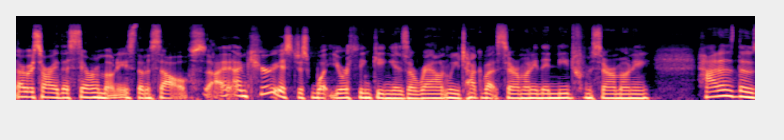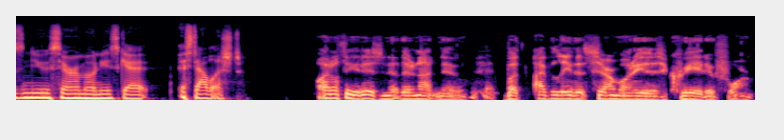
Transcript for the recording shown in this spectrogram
or sorry the ceremonies themselves I, i'm curious just what your thinking is around when you talk about ceremony the need from ceremony how does those new ceremonies get established? I don't think it is. They're not new, but I believe that ceremony is a creative form,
